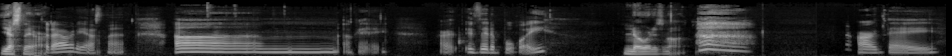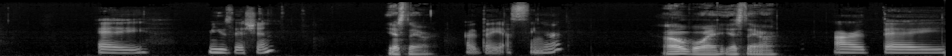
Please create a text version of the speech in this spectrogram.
Yes, they are. Did I already ask that? Um. Okay. Are, is it a boy? No, it is not. are they a musician? Yes, they are. Are they a singer? Oh boy, yes, they are. Are they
